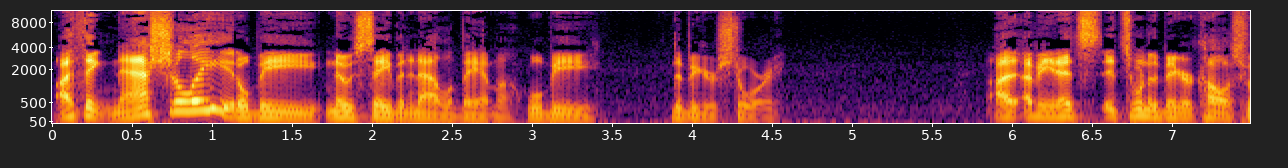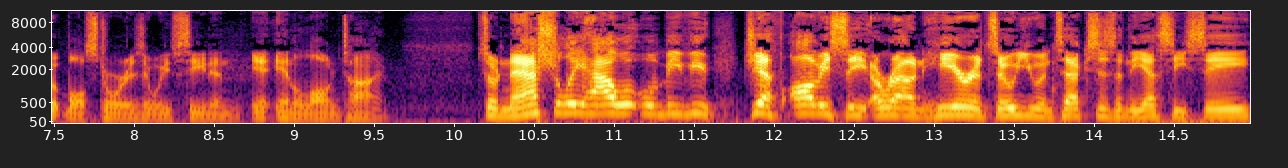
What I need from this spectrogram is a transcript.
I think nationally it'll be no Saban in Alabama will be the bigger story. I, I mean, it's it's one of the bigger college football stories that we've seen in, in, in a long time. So nationally, how it will be viewed, Jeff? Obviously, around here it's OU and Texas in the SEC,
